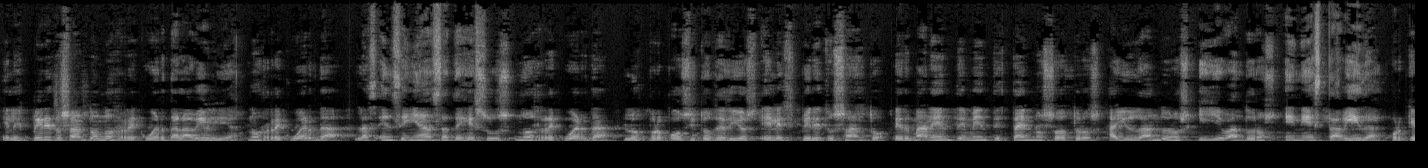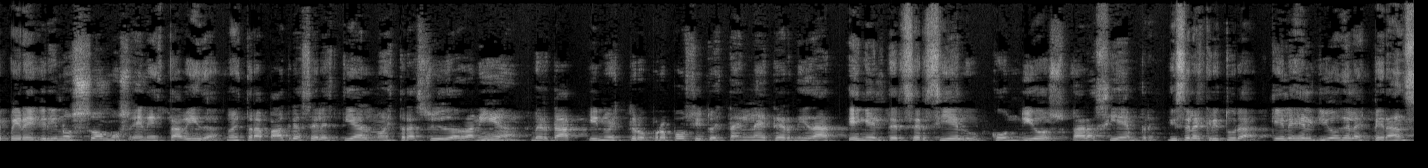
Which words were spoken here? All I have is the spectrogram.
El Espíritu Santo nos recuerda la Biblia, nos recuerda las enseñanzas de Jesús, nos recuerda los propósitos de Dios. El Espíritu Santo permanentemente está en nosotros, ayudándonos y llevándonos en esta vida, porque peregrinos somos en esta vida. Nuestra patria celestial, nuestra ciudadanía, ¿verdad? Y nuestro propósito está en la eternidad, en el tercer cielo, con Dios para siempre. Dice la Escritura que Él es el Dios de la esperanza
